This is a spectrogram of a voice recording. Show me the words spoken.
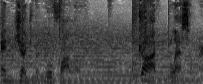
and judgment will follow. God bless America.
